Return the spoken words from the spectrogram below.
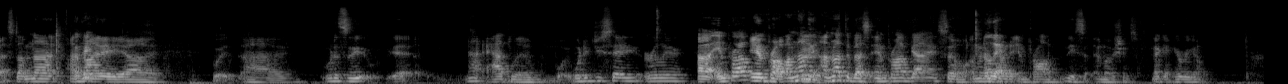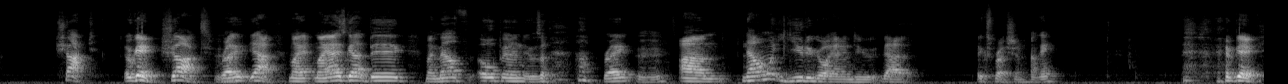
best i'm not i'm Okay. not a uh, uh, what is the uh, not ad lib what what did you say earlier uh, improv. Improv. I'm not. Mm. I'm not the best improv guy, so I'm gonna Okay. try to improv these emotions. Okay, here we go. Shocked. Okay, shocked, Mm-hmm. right? Yeah, my my eyes got big, my mouth open. It was a huh, right. Mm-hmm. Um, now I want you to go ahead and do that expression. Okay. Okay.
